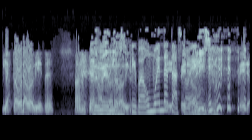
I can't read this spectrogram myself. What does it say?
Y hasta ahora va bien, ¿eh? un buen datazo, ¿eh? Buenísimo. Pero,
